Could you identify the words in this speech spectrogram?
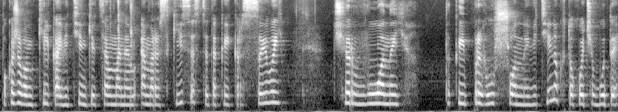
Покажу вам кілька відтінків. Це у мене MRS Kisses. Це такий красивий, червоний, такий приглушений відтінок. Хто хоче бути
